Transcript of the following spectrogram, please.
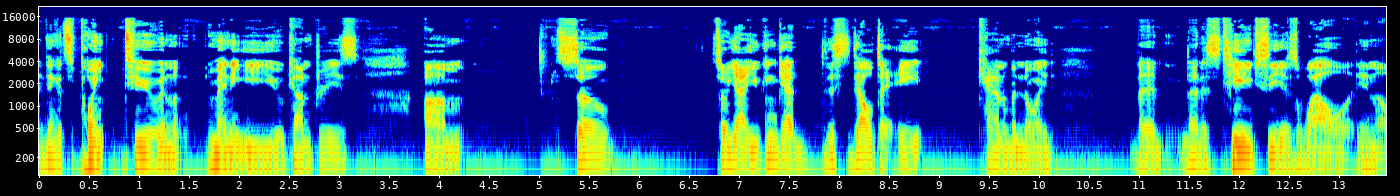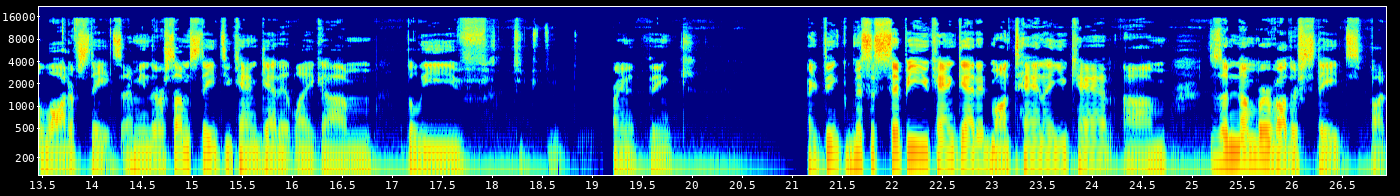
I think it's 0.2 in many EU countries. Um, so so yeah, you can get this delta 8 cannabinoid that that is THC as well in a lot of states. I mean, there are some states you can't get it like um believe trying to think I think Mississippi you can't get it, Montana you can't. Um, there's a number of other states, but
